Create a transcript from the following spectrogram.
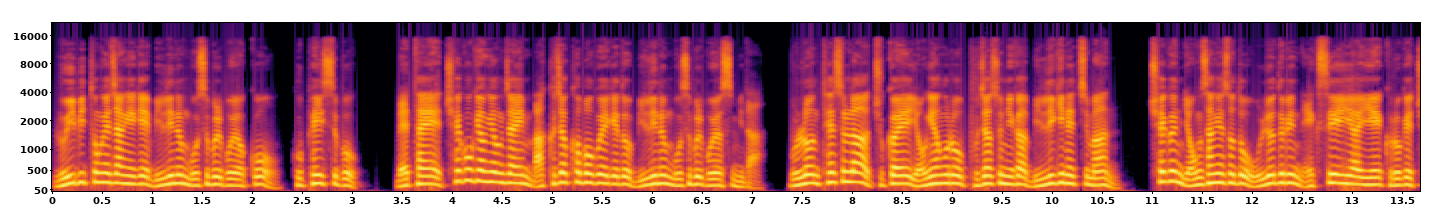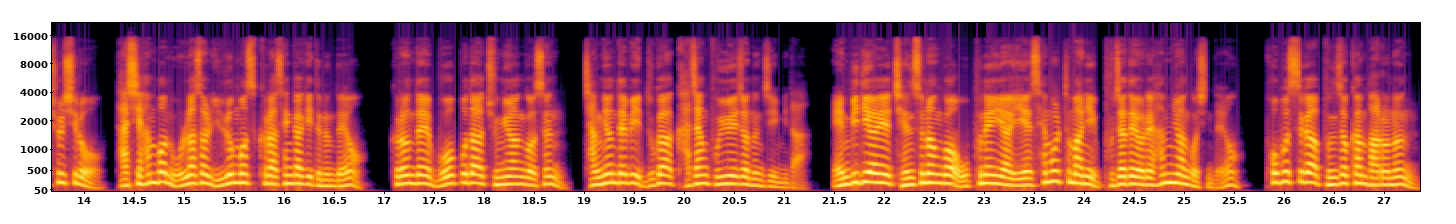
루이비통 회장에게 밀리는 모습을 보였고 구 페이스북, 메타의 최고 경영자인 마크 저커버그에게도 밀리는 모습을 보였습니다. 물론 테슬라 주가의 영향으로 부자 순위가 밀리긴 했지만 최근 영상에서도 올려드린 XAI의 그룹의 출시로 다시 한번 올라설 일론 머스크라 생각이 드는데요. 그런데 무엇보다 중요한 것은 작년 대비 누가 가장 부유해졌는지입니다. 엔비디아의 젠슨왕과 오픈AI의 세몰트만이 부자 대열에 합류한 것인데요. 포브스가 분석한 바로는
